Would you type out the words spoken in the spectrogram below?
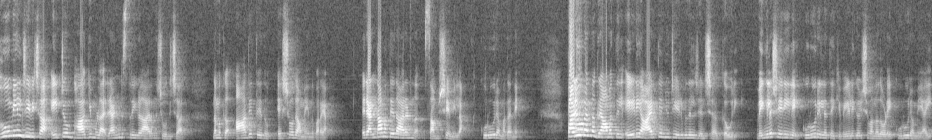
ഭൂമിയിൽ ജീവിച്ച ഏറ്റവും ഭാഗ്യമുള്ള രണ്ട് സ്ത്രീകൾ ആരെന്ന് ചോദിച്ചാൽ നമുക്ക് ആദ്യത്തേതും യശോദാമ്മ എന്ന് പറയാം. രണ്ടാമത്തേത് ആരെന്ന് സംശയമില്ല. കുറൂരമ്മ തന്നെ. പരൂർ എന്ന ഗ്രാമത്തിൽ ഡി ആയിരത്തി അഞ്ഞൂറ്റി എഴുപതിൽ ജനിച്ച ഗൗരി. വെങ്ങിലശ്ശേരിയിലെ കുറൂരില്ലത്തേക്ക് വേളി കഴിച്ചു വന്നതോടെ കുറൂരമ്മയായി.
